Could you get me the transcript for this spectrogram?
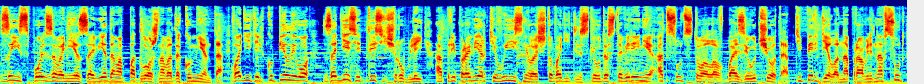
за использование заведомо подложного документа. Водитель купил его за 10 тысяч рублей, а при проверке выяснилось, что водительское удостоверение отсутствовало в базе учета. Теперь дело направлено в суд.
